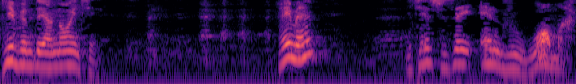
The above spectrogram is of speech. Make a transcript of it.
Give him the anointing. Amen. It has to say Andrew Wommack.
